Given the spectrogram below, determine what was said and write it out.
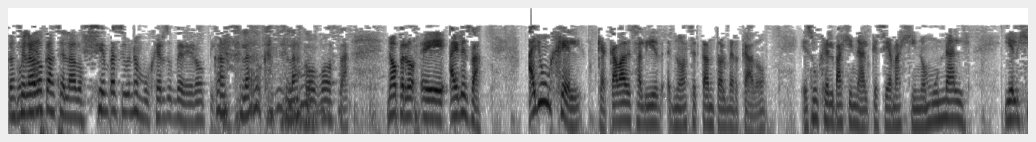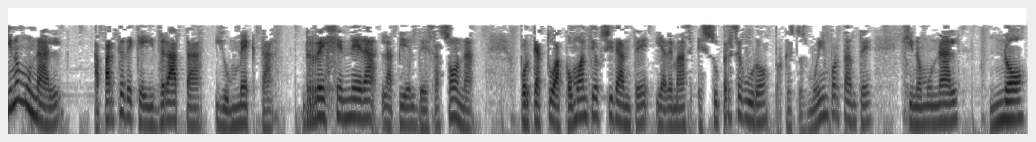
Cancelado, cancelado. Siempre ha sido una mujer súper erótica. Cancelado, cancelado. goza. No, pero eh, ahí les va. Hay un gel que acaba de salir no hace tanto al mercado. Es un gel vaginal que se llama ginomunal. Y el ginomunal, aparte de que hidrata y humecta, regenera la piel de esa zona porque actúa como antioxidante y además es súper seguro, porque esto es muy importante, ginomunal no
